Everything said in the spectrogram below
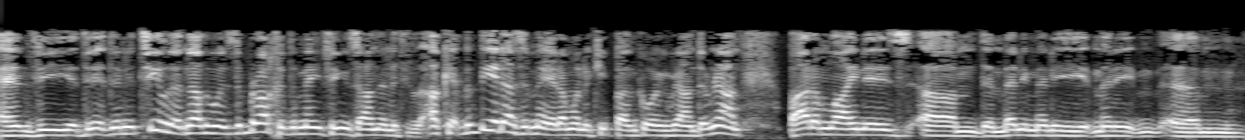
and the, the, the Natila, in other words, the bracha, the main thing is on the Natila. Okay, but be it as it may, I don't want to keep on going round and round. Bottom line is, um, there are many, many, many, um,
